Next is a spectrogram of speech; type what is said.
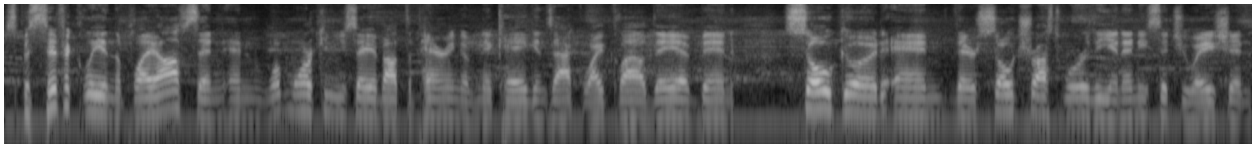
specifically in the playoffs. And, and what more can you say about the pairing of Nick Hague and Zach Whitecloud? They have been so good and they're so trustworthy in any situation,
